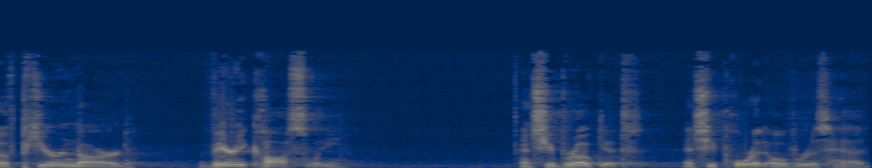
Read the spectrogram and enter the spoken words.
of pure nard, very costly. And she broke it and she poured it over his head.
